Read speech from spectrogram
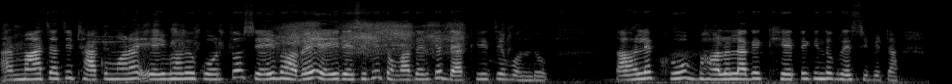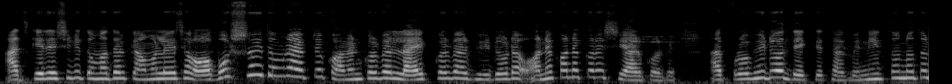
আর মা চাচি ঠাকুমারা এইভাবে করতো, সেইভাবে এই রেসিপি তোমাদেরকে দেখিয়েছে বন্ধু। তাহলে খুব ভালো লাগে খেতে কিন্তু রেসিপিটা আজকের রেসিপি তোমাদের কেমন লেগেছে অবশ্যই তোমরা একটা কমেন্ট করবে লাইক করবে আর ভিডিওটা অনেক অনেক করে শেয়ার করবে। আর পুরো ভিডিও দেখতে থাকবে। নিত্য নতুন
